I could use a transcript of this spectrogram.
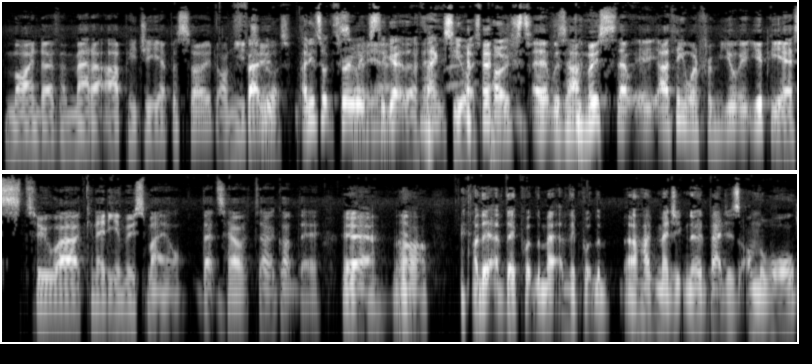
Mind Over Matter RPG episode on YouTube. Fabulous. And it took three So, weeks yeah. to get there. Thanks, US Post. It was uh, Moose. That I think it went from U- UPS to uh, Canadian Moose Mail. That's how it uh, got there. Yeah. Oh. Are they, have they put the have they put the uh, Hive Magic nerd badges on the wall?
